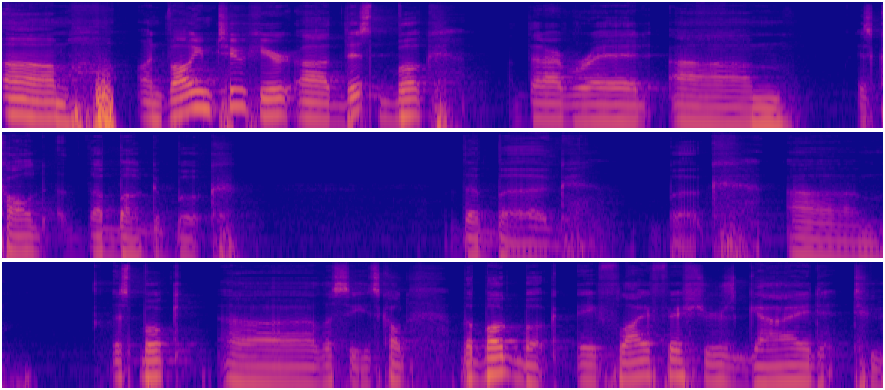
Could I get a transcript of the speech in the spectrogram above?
um, on volume two here, uh, this book that I've read um, is called The Bug Book the bug book um, this book uh, let's see it's called the bug book a fly fisher's guide to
